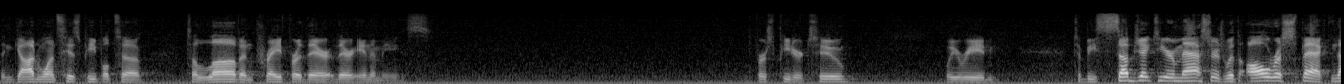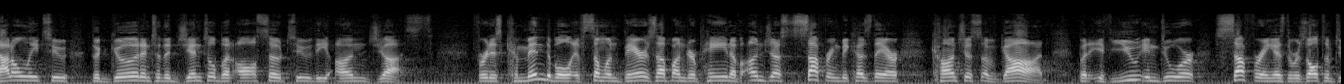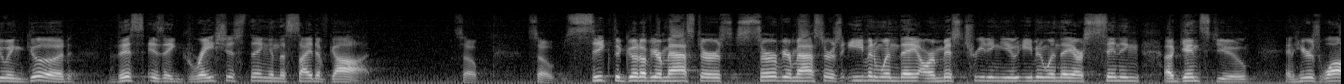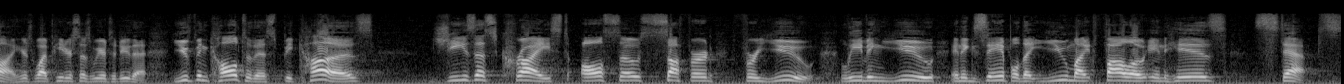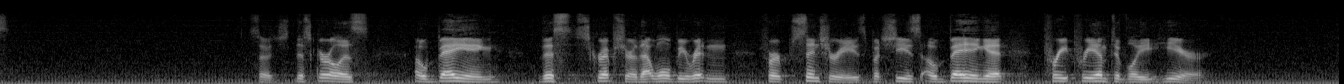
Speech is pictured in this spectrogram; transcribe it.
then God wants his people to, to love and pray for their, their enemies. 1 Peter 2, we read, to be subject to your masters with all respect, not only to the good and to the gentle, but also to the unjust. For it is commendable if someone bears up under pain of unjust suffering because they are conscious of God. But if you endure suffering as the result of doing good, this is a gracious thing in the sight of God. So, so seek the good of your masters, serve your masters even when they are mistreating you, even when they are sinning against you and here's why. Here's why Peter says we are to do that. You've been called to this because Jesus Christ also suffered for you, leaving you an example that you might follow in his steps. So this girl is obeying this scripture that won't be written for centuries, but she's obeying it pre- preemptively here.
